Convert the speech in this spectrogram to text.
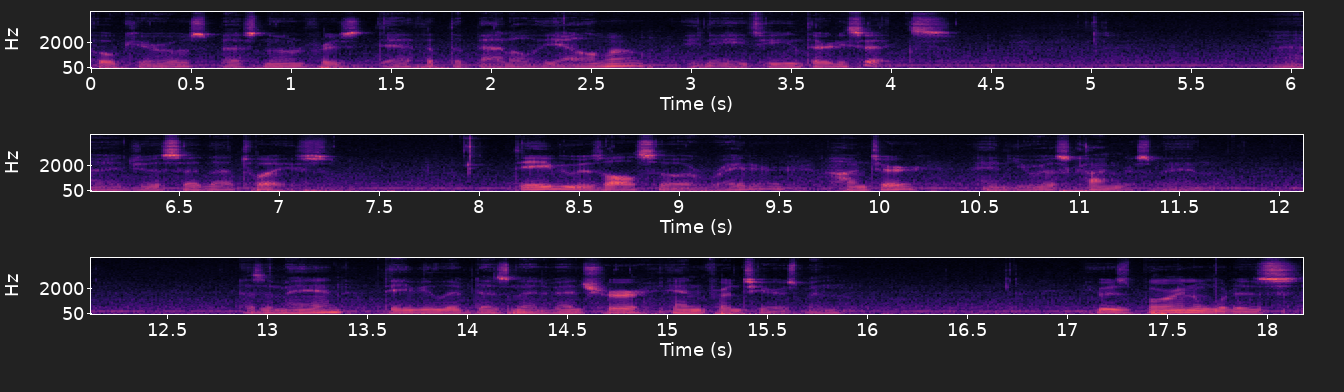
folk heroes, best known for his death at the Battle of the Alamo in 1836. I just said that twice. Davy was also a writer, hunter, and U.S. congressman. As a man, Davy lived as an adventurer and frontiersman. He was born in what is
